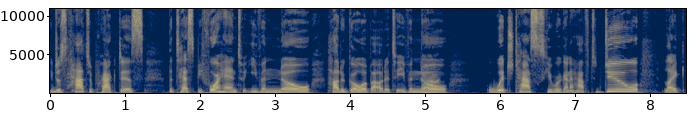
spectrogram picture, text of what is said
you just had to practice the test beforehand to even know how to go about it, to even know which tasks you were going to have to do, like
